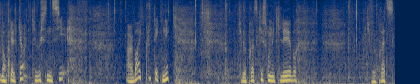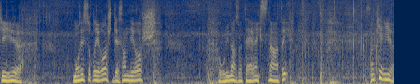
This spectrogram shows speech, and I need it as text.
Donc, quelqu'un qui veut s'initier à un bike plus technique, qui veut pratiquer son équilibre, qui veut pratiquer euh, monter sur des roches, descendre des roches, rouler dans un terrain accidenté, sans qu'il y ait euh,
